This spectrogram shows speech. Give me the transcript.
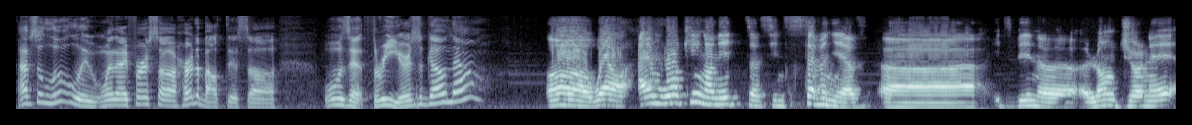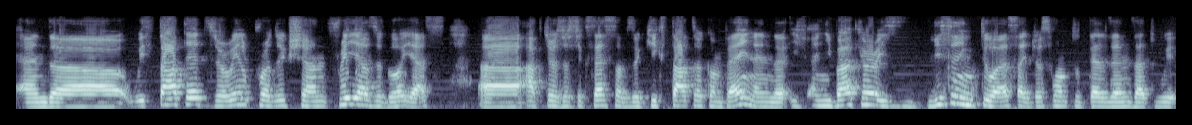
Absolutely. When I first uh, heard about this, uh, what was it, three years ago now? Oh, well, I'm working on it uh, since seven years. Uh, it's been a, a, long journey, and uh, we started the real production three years ago, yes, uh, after the success of the Kickstarter campaign. And uh, if any backer is listening to us, I just want to tell them that we,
